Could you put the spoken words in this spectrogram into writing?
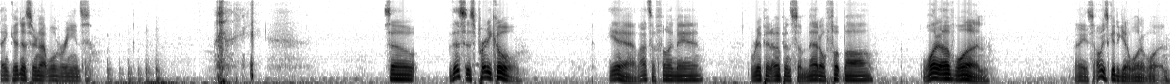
Thank goodness they're not Wolverines. so, this is pretty cool. Yeah, lots of fun, man. Ripping open some metal football. One of one. Nice. Always good to get a one of one.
